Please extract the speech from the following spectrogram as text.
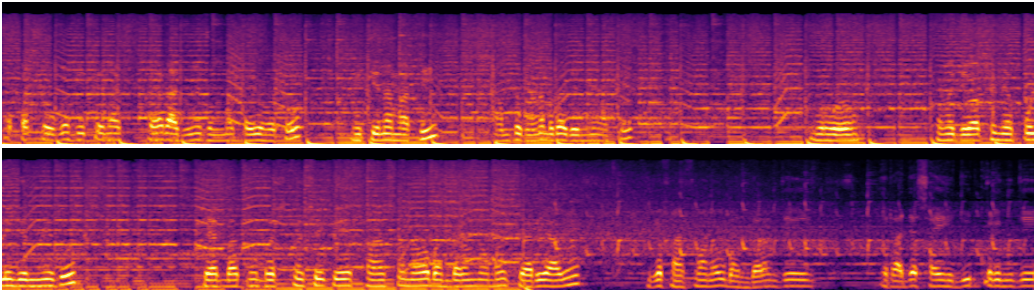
સત્તરસો ઓગણસિત્તેરના કયા રાજ્યનો જન્મ થયો હતો નીચેનામાંથી આમ તો ઘણા બધા જન્મ્યા હશે તો એનો જવાબ છે નેપોલિયન જન્મ્યું હતું ત્યારબાદનો પ્રશ્ન છે કે ફ્રાન્સનો નવા બંધારણનો અમલ ક્યારે આવ્યો કે ફ્રાન્સમાં નવું બંધારણ જે રાજાશાહી દૂર કરીને જે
